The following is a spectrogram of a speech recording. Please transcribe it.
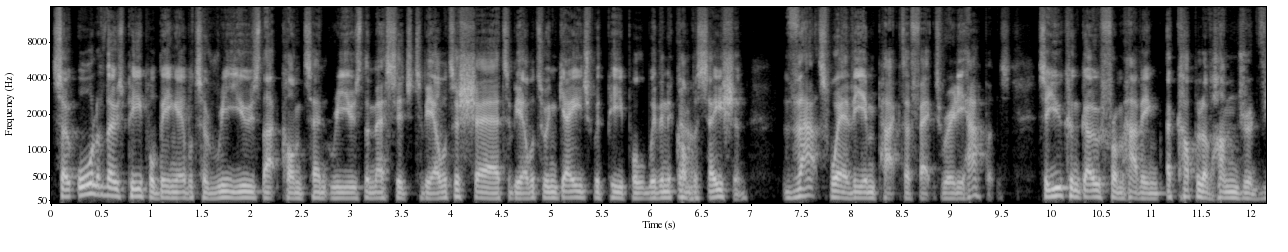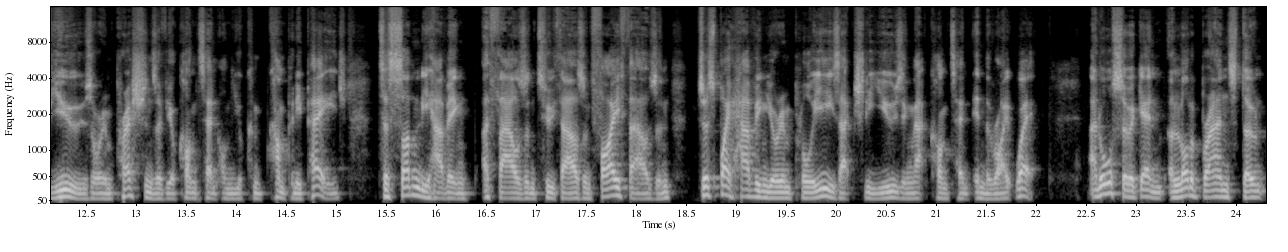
So, all of those people being able to reuse that content, reuse the message, to be able to share, to be able to engage with people within a yeah. conversation, that's where the impact effect really happens. So, you can go from having a couple of hundred views or impressions of your content on your com- company page to suddenly having a thousand, two thousand, five thousand just by having your employees actually using that content in the right way. And also, again, a lot of brands don't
